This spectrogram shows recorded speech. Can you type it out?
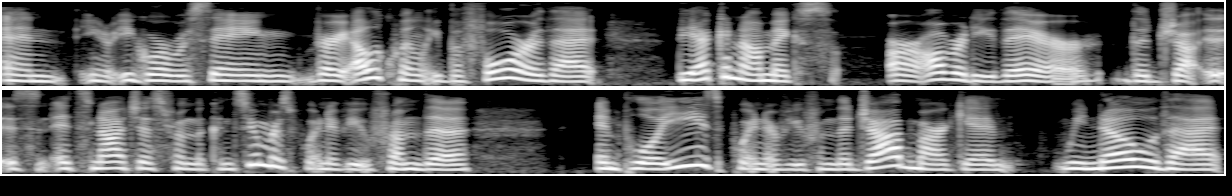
And you know, Igor was saying very eloquently before that the economics are already there. The jo- it's, it's not just from the consumer's point of view, from the employee's point of view, from the job market. We know that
